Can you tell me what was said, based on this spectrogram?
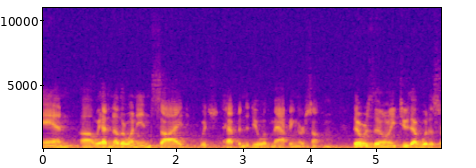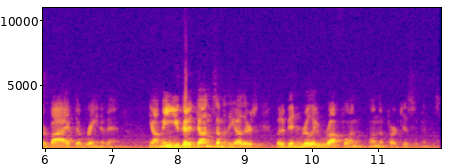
and uh, we had another one inside, which happened to deal with mapping or something. There was the only two that would have survived a rain event. You know, I mean, you could have done some of the others, but it would have been really rough on, on the participants.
